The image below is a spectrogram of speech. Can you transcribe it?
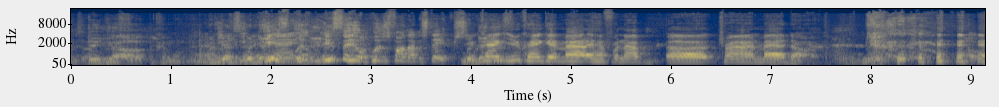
It's unresolved. Come on, man. But do, Listen, but do he you, but He, do he said he'll push his father out the stairs. You can't you can't get mad at him for not uh, trying Mad Dog. oh,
